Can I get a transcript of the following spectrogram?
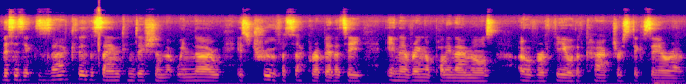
this is exactly the same condition that we know is true for separability in a ring of polynomials over a field of characteristic zero.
